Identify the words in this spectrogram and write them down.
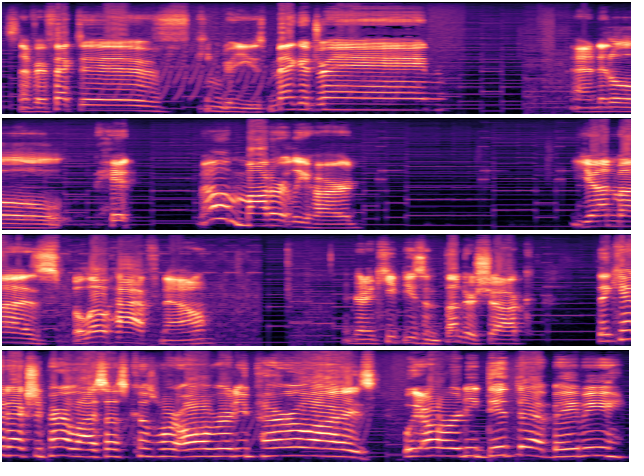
It's never effective. Kingdra used Mega Drain. And it'll hit, well, moderately hard. Yanma is below half now. They're gonna keep using Thundershock. They can't actually paralyze us because we're already paralyzed. We already did that, baby.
